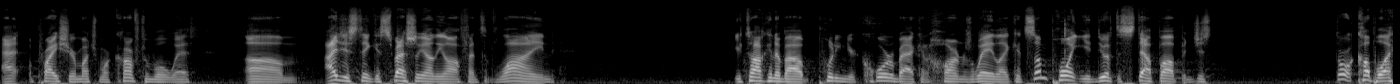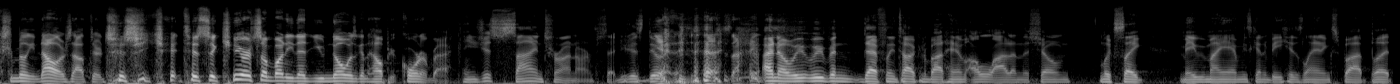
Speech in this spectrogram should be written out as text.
at a price you're much more comfortable with. Um, I just think, especially on the offensive line, you're talking about putting your quarterback in harm's way. Like at some point, you do have to step up and just throw a couple extra million dollars out there to secure, to secure somebody that you know is going to help your quarterback. And you just signed Terron Armstead. You just do Yeah. it. I know we we've been definitely talking about him a lot on the show. Looks like maybe Miami's going to be his landing spot, but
